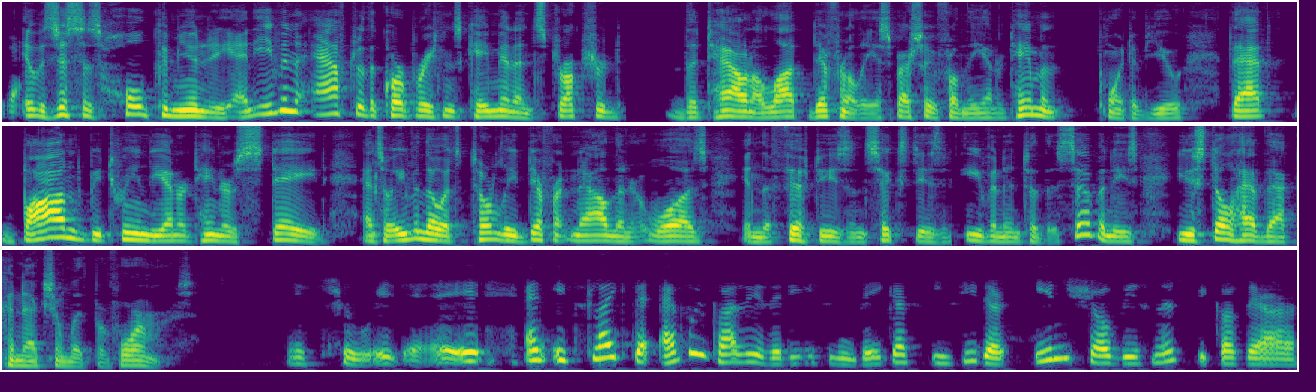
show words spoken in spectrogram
Yeah. it was just this whole community. And even after the corporations came in and structured the town a lot differently, especially from the entertainment point of view, that bond between the entertainers stayed. And so, even though it's totally different now than it was in the 50s and 60s and even into the 70s, you still have that connection with performers. It's true. It, it, and it's like that everybody that is in Vegas is either in show business because they are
